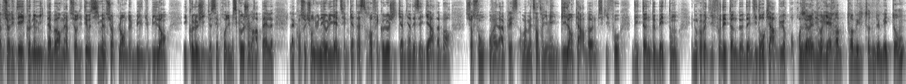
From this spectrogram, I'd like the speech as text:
Absurdité économique d'abord, mais absurdité aussi même sur le plan de- du bilan écologique de ces produits, puisque je le rappelle, la construction d'une éolienne, c'est une catastrophe écologique à bien des égards. D'abord sur son, on va appeler, on va mettre ça entre guillemets, bilan carbone, puisqu'il faut des tonnes de béton, et donc en fait il faut des tonnes de- d'hydrocarbures pour produire une éolienne. 3000 tonnes de béton.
